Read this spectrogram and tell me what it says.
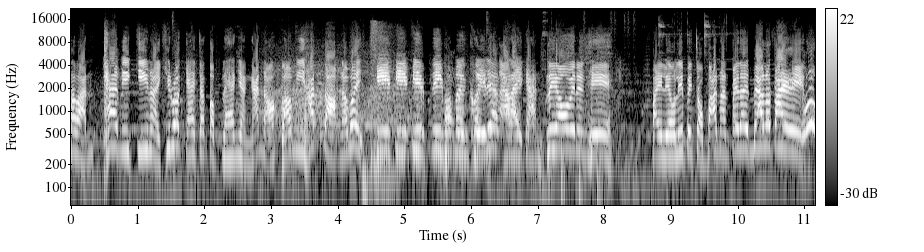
สวรรค์แค่มีกีหน่อยคิดว่าแกจะตบแรงอย่างนั้นเหรอ เรามีฮัตดอกนะเว้ยปีปีปีนี่พวกมึงคุยเรื่องอะไรกันเลี้ยวไปหนึ่งทีไปเร็วรีบไปจบบ้านมันไปเลยแมวรถไฟวู้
